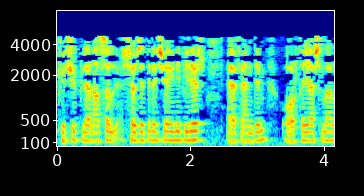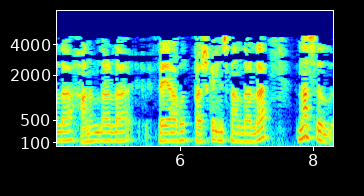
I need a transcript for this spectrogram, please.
küçükle nasıl söz edileceğini bilir, efendim orta yaşlılarla, hanımlarla veyahut başka insanlarla nasıl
